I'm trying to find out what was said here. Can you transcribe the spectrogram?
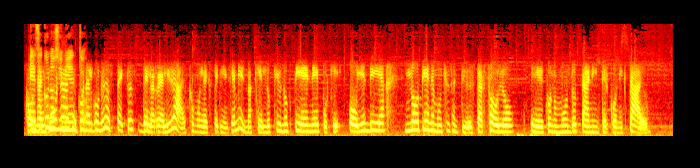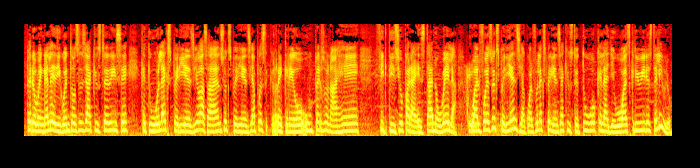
con, Ese algunas- conocimiento- con algunos aspectos de la realidad, como la experiencia misma, que es lo que uno obtiene, porque hoy en día no tiene mucho sentido estar solo eh, con un mundo tan interconectado. Pero venga, le digo entonces, ya que usted dice que tuvo la experiencia y basada en su experiencia, pues recreó un personaje ficticio para esta novela. Sí. ¿Cuál fue su experiencia? ¿Cuál fue la experiencia que usted tuvo que la llevó a escribir este libro?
